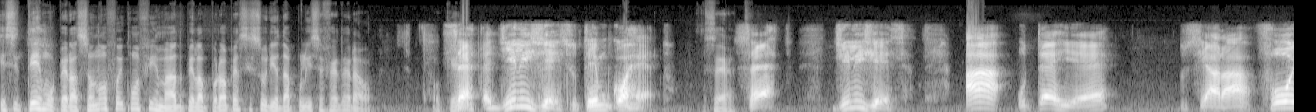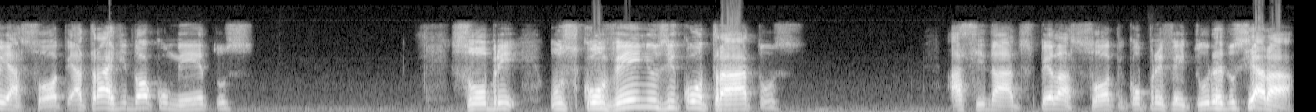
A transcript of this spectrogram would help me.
esse termo operação não foi confirmado pela própria assessoria da Polícia Federal. Ok? Certo, é diligência, o termo correto. Certo. certo? Diligência. A, o TRE do Ceará foi à SOP atrás de documentos sobre os convênios e contratos assinados pela SOP com prefeituras do Ceará.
